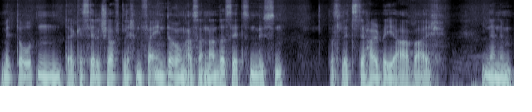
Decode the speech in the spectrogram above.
Methoden der gesellschaftlichen Veränderung auseinandersetzen müssen. Das letzte halbe Jahr war ich in einem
